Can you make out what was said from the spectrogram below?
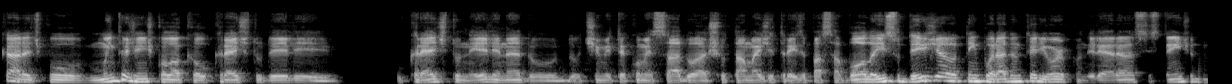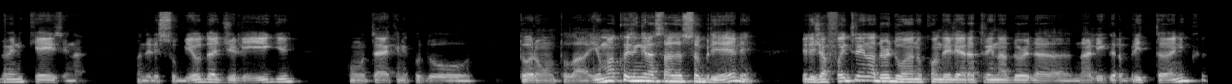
Cara, tipo, muita gente coloca o crédito dele, o crédito nele, né, do, do time ter começado a chutar mais de três e passar bola, isso desde a temporada anterior, quando ele era assistente do Dwayne Casey, né, quando ele subiu da D-League com o técnico do Toronto lá. E uma coisa engraçada sobre ele ele já foi treinador do ano quando ele era treinador da, na Liga Britânica.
